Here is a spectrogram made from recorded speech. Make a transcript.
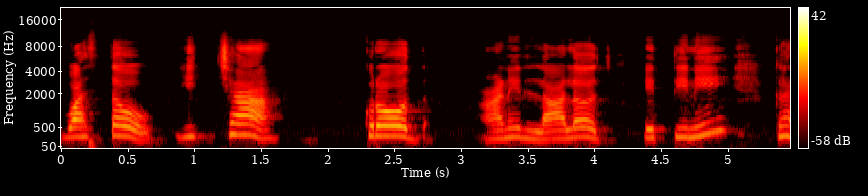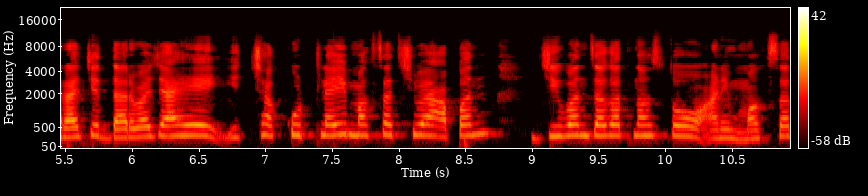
वास्तव इच्छा क्रोध आणि लालच. हे तिन्ही घराचे दरवाजे आहे. इच्छा कुठल्याही मकसदशिवाय आपण जीवन जगत नसतो आणि मकसद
